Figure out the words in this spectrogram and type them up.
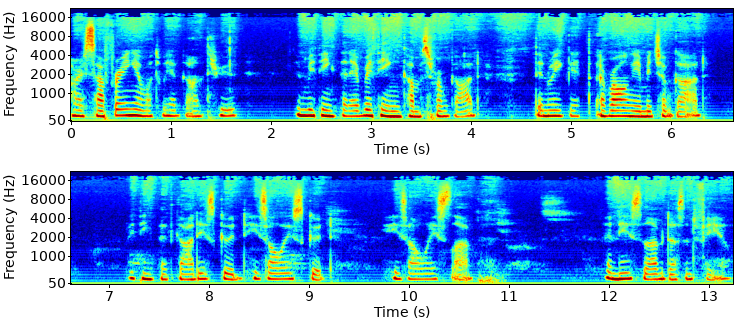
our suffering and what we have gone through, and we think that everything comes from God, then we get a wrong image of God. We think that God is good, He's always good, He's always love, and His love doesn't fail.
